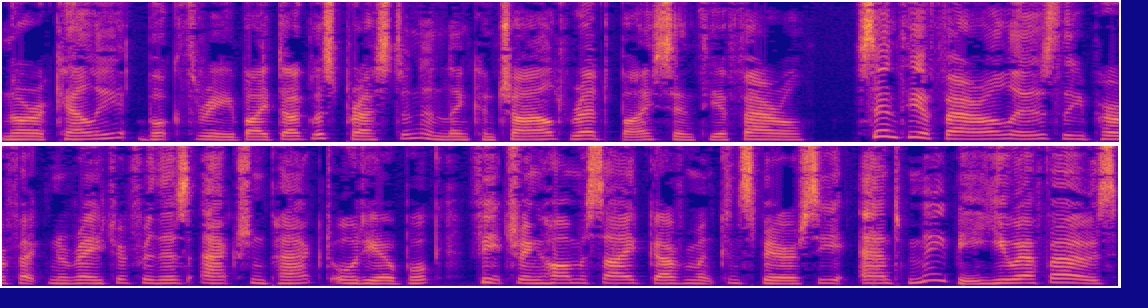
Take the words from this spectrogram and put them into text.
Nora Kelly, Book 3 by Douglas Preston and Lincoln Child, read by Cynthia Farrell. Cynthia Farrell is the perfect narrator for this action-packed audiobook featuring homicide, government conspiracy, and maybe UFOs.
